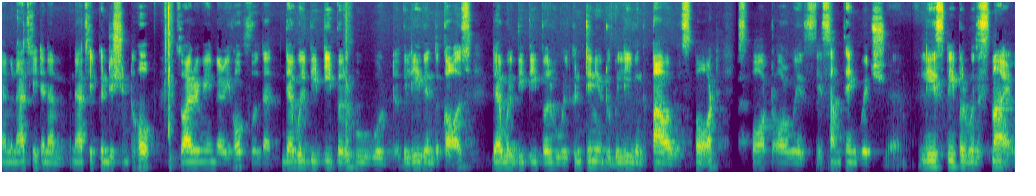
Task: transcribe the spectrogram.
I'm an athlete, and I'm an athlete conditioned to hope. So I remain very hopeful that there will be people who would believe in the cause. There will be people who will continue to believe in the power of sport. Sport always is something which uh, leaves people with a smile.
